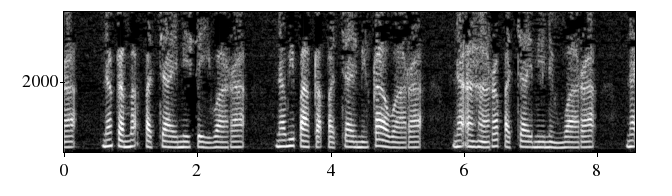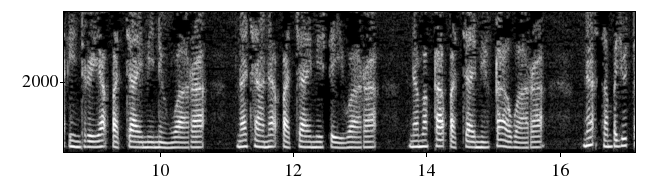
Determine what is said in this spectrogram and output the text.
ระ ณกรรมปัจจัยมีสี่วาระ ณวิปากปัจจัยมีเก้าวาระ ณอาหารปัจจัยมีหนึ่งวาระ ณอินทรียปัจจัยมีหนึ่งวาระ ณชานะปัจจัยมีสี่วาระณมัคคะปัจจัยมีเก้าวาระ ณสัมปยุตต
